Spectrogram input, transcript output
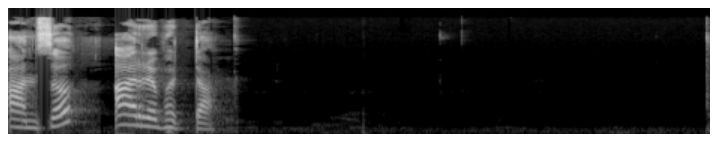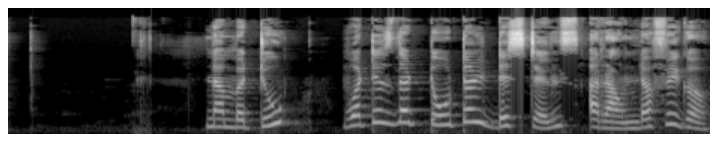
Answer Aryabhatta. Number 2. What is the total distance around a figure?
